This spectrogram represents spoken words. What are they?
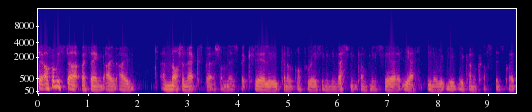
so I'll probably start by saying I, I am not an expert on this, but clearly, kind of operating in the investment company sphere, yes, you know, we, we, we come across this quite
